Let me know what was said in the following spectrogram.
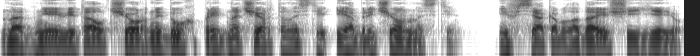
Над ней витал черный дух предначертанности и обреченности. И всяк обладающий ею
